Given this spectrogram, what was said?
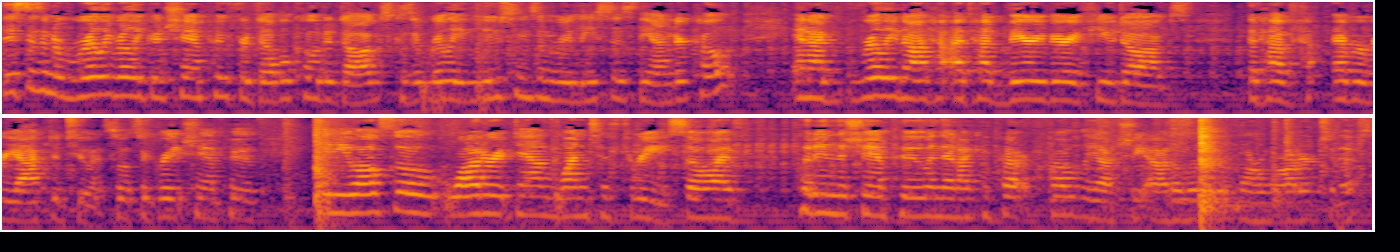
this isn't a really, really good shampoo for double coated dogs because it really loosens and releases the undercoat. And I've really not, I've had very, very few dogs that have ever reacted to it. So it's a great shampoo. And you also water it down one to three. So I've put in the shampoo and then I can pro probably actually add a little bit more water to this.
